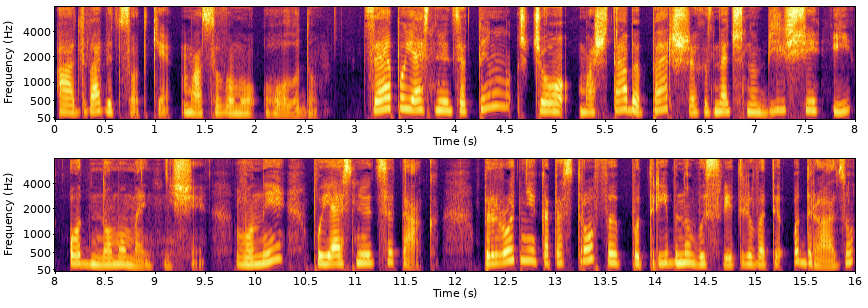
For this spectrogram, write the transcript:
а 2% масовому голоду. Це пояснюється тим, що масштаби перших значно більші і одномоментніші. Вони пояснюються так. Природні катастрофи потрібно висвітлювати одразу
